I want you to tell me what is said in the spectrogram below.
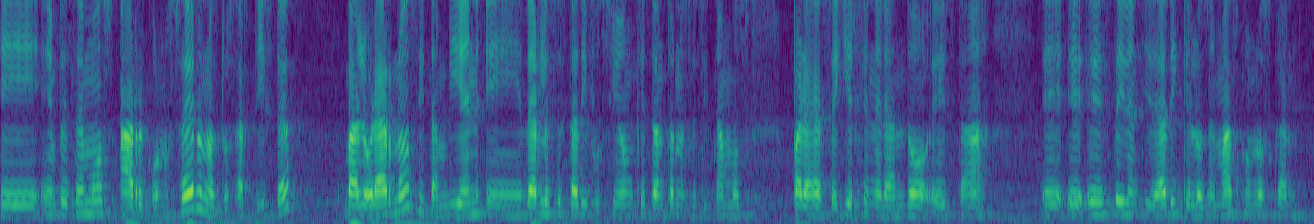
eh, empecemos a reconocer a nuestros artistas, valorarnos y también eh, darles esta difusión que tanto necesitamos para seguir generando esta, eh, esta identidad y que los demás conozcan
